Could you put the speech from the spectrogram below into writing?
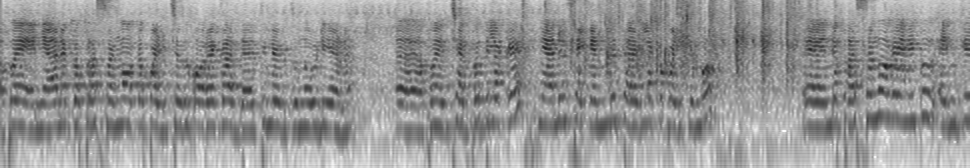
അപ്പോൾ ഞാനൊക്കെ പ്രസംഗമൊക്കെ പഠിച്ചത് കുറേയൊക്കെ അദ്ദേഹത്തിന്റെ അടുത്തുനിന്ന് കൂടിയാണ്. അപ്പോൾ ചെറുപ്പത്തിലൊക്കെ ഞാൻ സെക്കൻഡിൽ തേർഡിലൊക്കെ പഠിക്കുമ്പോൾ എന്റെ പ്രസംഗമൊക്കെ എനിക്ക് എനിക്ക്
